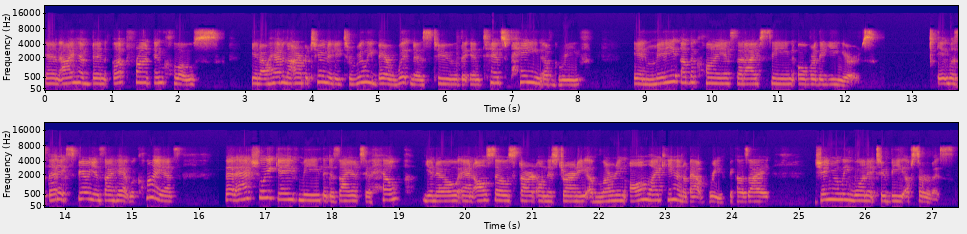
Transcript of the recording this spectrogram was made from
and I have been upfront and close, you know, having the opportunity to really bear witness to the intense pain of grief in many of the clients that I've seen over the years it was that experience I had with clients that actually gave me the desire to help, you know, and also start on this journey of learning all I can about grief because I genuinely wanted to be of service.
